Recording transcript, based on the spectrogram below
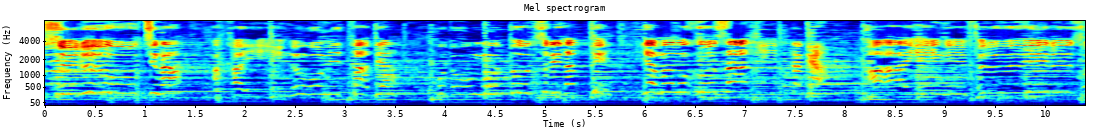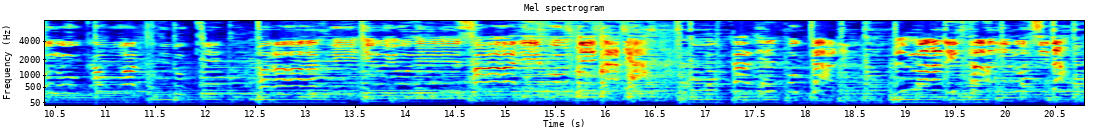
する大きな赤い犬を見たびゃ子供と連れ立って山の方さ行ったびゃ愛に震えるその顔は時々笑っているようにさえも見たびゃぽかりぽかり生まれた命だ。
